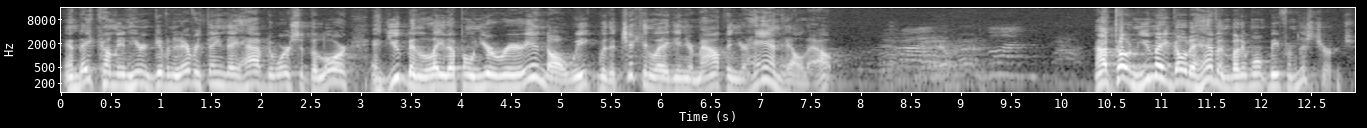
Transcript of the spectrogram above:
and they come in here and giving it everything they have to worship the Lord, and you've been laid up on your rear end all week with a chicken leg in your mouth and your hand held out. I told them, You may go to heaven, but it won't be from this church.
